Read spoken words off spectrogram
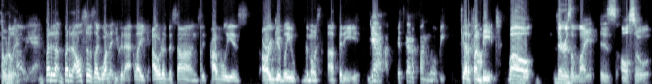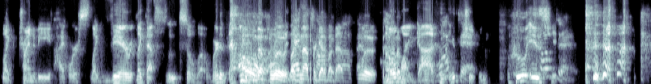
totally Oh yeah. but it, but it also is like one that you could add- like out of the songs it probably is arguably the most uppity Yeah. It's got a fun little beat. it's got a fun beat well there is a light is also like trying to be high horse like very like that flute solo where did that oh, Oh, the flute let's, let's not forget talk about that that. flute oh my god who Loved is she who is Loved she it.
